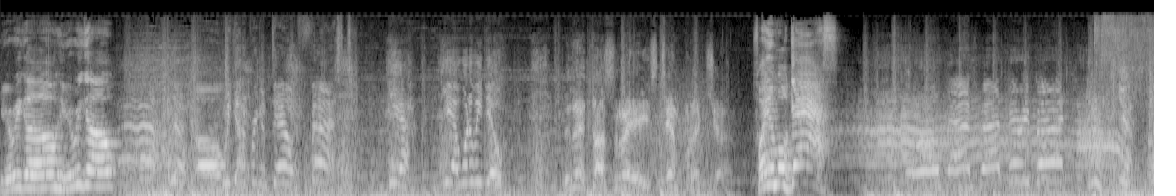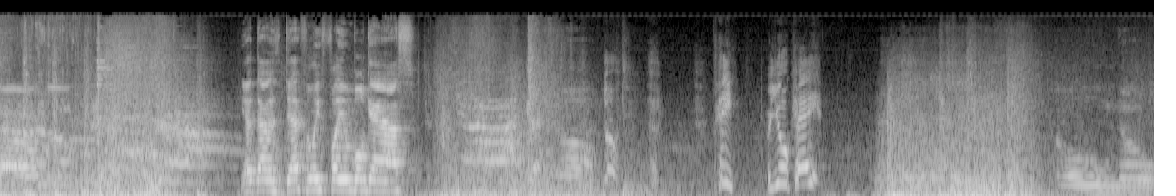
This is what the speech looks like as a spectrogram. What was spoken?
Here we go. Here we go. Oh, We gotta bring him down fast. Yeah, yeah. What do we do? Let us raise temperature! flammable gas. Oh, bad, bad, very bad. Oh no. Yeah, that is definitely flammable gas. Are you okay? Oh no.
